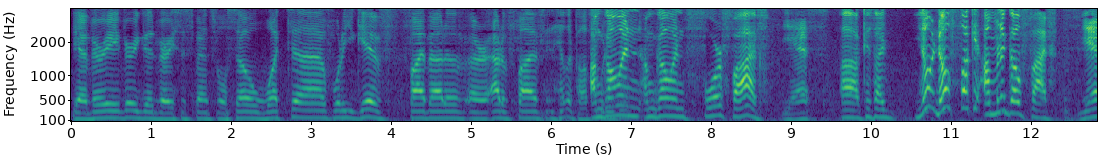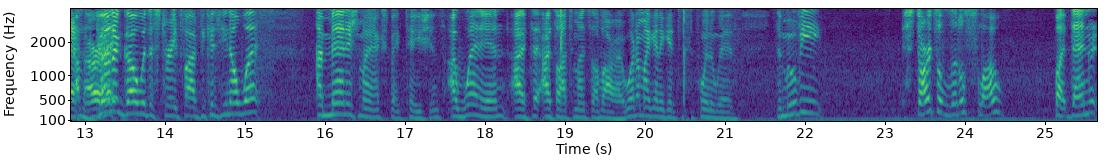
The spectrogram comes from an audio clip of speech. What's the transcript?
yeah, very, very good, very suspenseful. So, what, uh, what do you give five out of or out of five in Hitler Puffs? I'm What do you going. I'm going four five. Yes, because I, you know, no, fuck it. I'm gonna go five. yes. I'm right. gonna go with a straight five because you know what? I managed my expectations. I went in. I th- I thought to myself, all right, what am I gonna get disappointed with? The movie starts a little slow, but then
